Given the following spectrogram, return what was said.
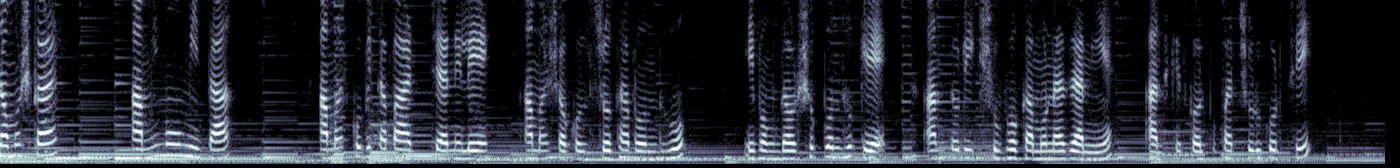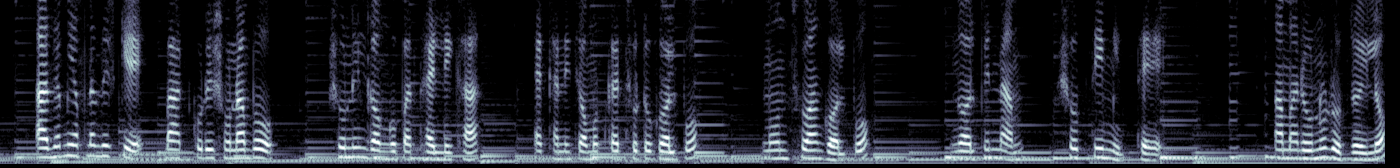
নমস্কার, আমি মৌমিতা। আমার কবিতা পাঠ চ্যানেলে আমার সকল শ্রোতা বন্ধু এবং দর্শক বন্ধুকে আন্তরিক শুভকামনা জানিয়ে আজকের গল্প পাঠ শুরু করছি। আজ আমি আপনাদেরকে পাঠ করে শোনাবো সুনীল গঙ্গোপাধ্যায়ের লেখা একখানি চমৎকার ছোট গল্প, মন ছোঁয়া গল্প। গল্পের নাম সত্যি মিথ্যে। আমার অনুরোধ রইল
